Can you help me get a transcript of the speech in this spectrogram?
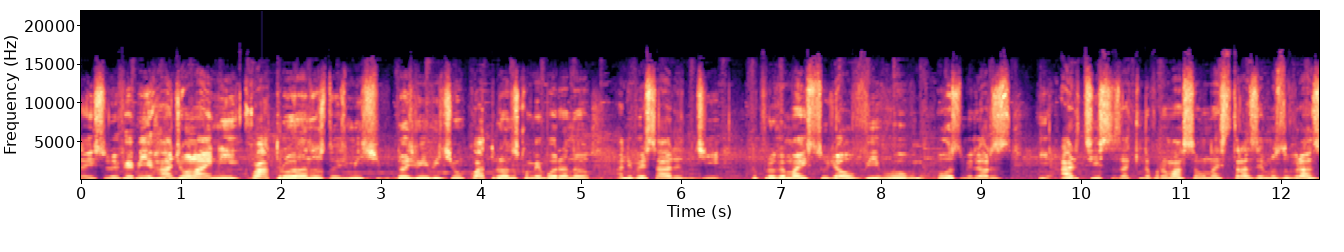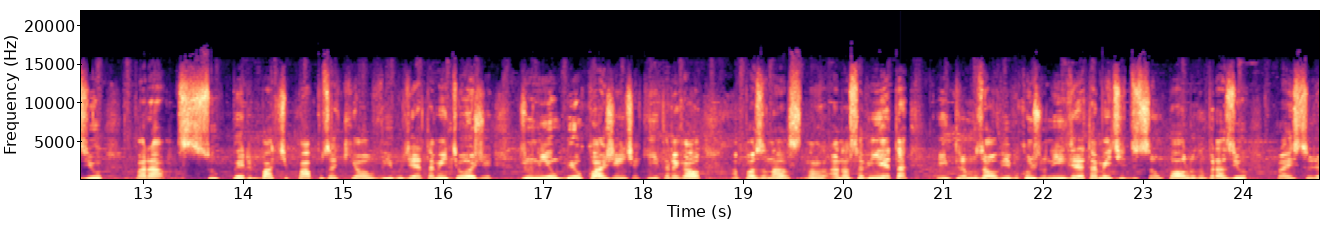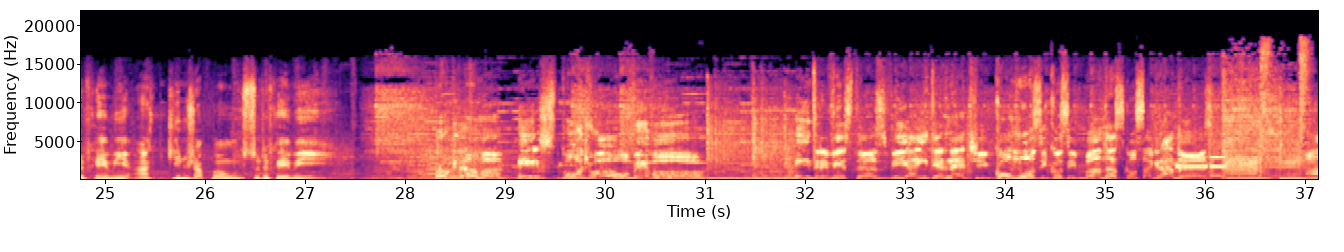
isso aí, Estúdio FM Rádio Online, 4 anos, 2021, 4 anos comemorando aniversário de, do programa Estúdio ao Vivo, os melhores artistas aqui na programação nós trazemos do Brasil para super bate-papos aqui ao vivo diretamente. Hoje, Juninho Bill com a gente aqui, tá legal? Após a nossa, a nossa vinheta, entramos ao vivo com Juninho diretamente de São Paulo, no Brasil, para Estúdio FM aqui no Japão, Estúdio FM. Programa Estúdio ao Vivo. Entrevistas via internet com músicos e bandas consagradas.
